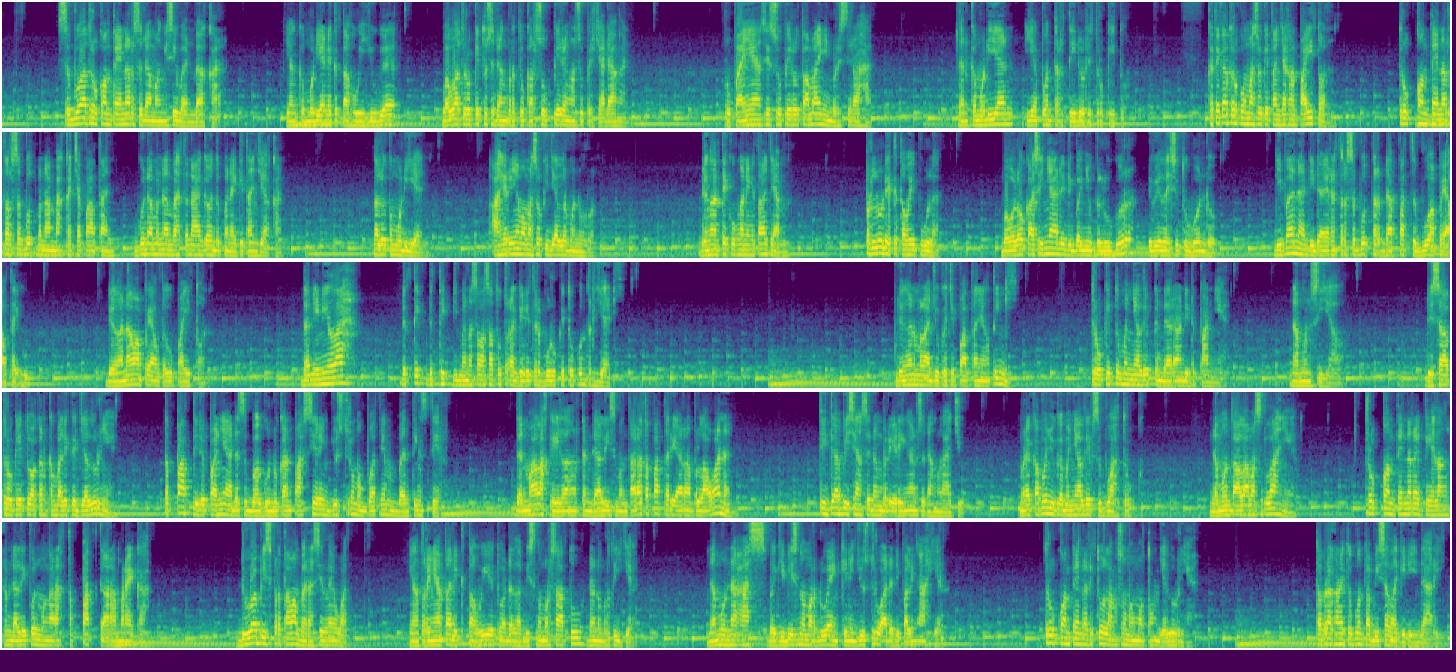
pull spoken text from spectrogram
sebuah truk kontainer sedang mengisi bahan bakar, yang kemudian diketahui juga bahwa truk itu sedang bertukar supir dengan supir cadangan. Rupanya si supir utama ingin beristirahat, dan kemudian ia pun tertidur di truk itu. Ketika truk memasuki tanjakan Python, truk kontainer tersebut menambah kecepatan guna menambah tenaga untuk menaiki tanjakan. Lalu kemudian, akhirnya memasuki jalur menurun. Dengan tikungan yang tajam, Perlu diketahui pula bahwa lokasinya ada di Banyu Gelugur di wilayah Situbondo, di mana di daerah tersebut terdapat sebuah PLTU dengan nama PLTU Python. Dan inilah detik-detik di mana salah satu tragedi terburuk itu pun terjadi. Dengan melaju kecepatan yang tinggi, truk itu menyalip kendaraan di depannya. Namun sial, di saat truk itu akan kembali ke jalurnya, Tepat di depannya ada sebuah gundukan pasir yang justru membuatnya membanting setir. Dan malah kehilangan kendali sementara tepat dari arah berlawanan. Tiga bis yang sedang beriringan sedang melaju. Mereka pun juga menyalip sebuah truk. Namun tak lama setelahnya, truk kontainer yang kehilangan kendali pun mengarah tepat ke arah mereka. Dua bis pertama berhasil lewat, yang ternyata diketahui itu adalah bis nomor satu dan nomor tiga. Namun naas bagi bis nomor dua yang kini justru ada di paling akhir truk kontainer itu langsung memotong jalurnya. Tabrakan itu pun tak bisa lagi dihindari.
